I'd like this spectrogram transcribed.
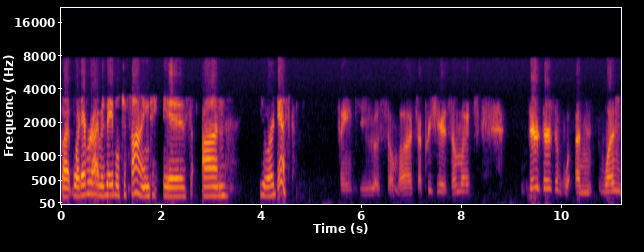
But whatever I was able to find is on your disc. Thank you so much. I appreciate it so much. There, there's a, a one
